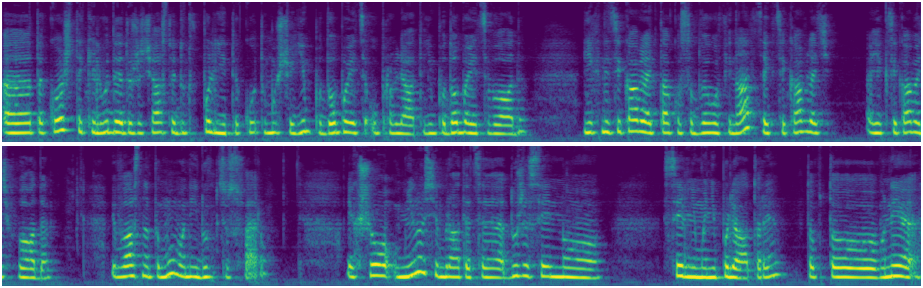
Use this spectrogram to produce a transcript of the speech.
Е, також такі люди дуже часто йдуть в політику, тому що їм подобається управляти, їм подобається влада. Їх не цікавлять так особливо фінанси, як цікавлять, як цікавить влада. І, власне, тому вони йдуть в цю сферу. Якщо у мінусі брати, це дуже сильно сильні маніпулятори, тобто вони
